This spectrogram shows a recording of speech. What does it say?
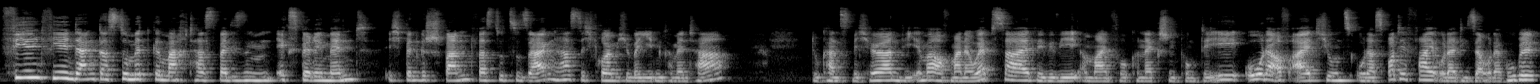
Vielen, vielen Dank, dass du mitgemacht hast bei diesem Experiment. Ich bin gespannt, was du zu sagen hast. Ich freue mich über jeden Kommentar. Du kannst mich hören wie immer auf meiner Website www.mindfulconnection.de oder auf iTunes oder Spotify oder dieser oder Google.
